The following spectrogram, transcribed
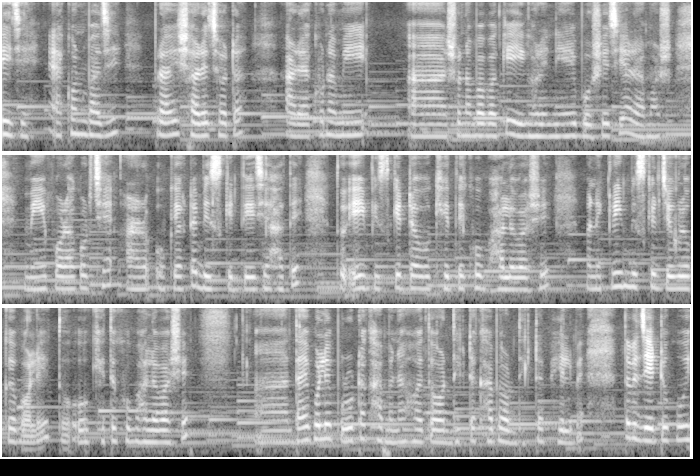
এই যে, এখন বাজে প্রায় সাড়ে ছটা আর এখন আমি সোনা বাবাকে এই ঘরে নিয়ে বসেছি আর আমার মেয়ে পড়া করছে আর ওকে একটা বিস্কিট দিয়েছি হাতে। তো এই বিস্কিটটা ও খেতে খুব ভালোবাসে। মানে ক্রিম বিস্কিট যেগুলোকে বলে, তো ও খেতে খুব ভালোবাসে। তাই বলে পুরোটা খাবে না, হয়তো অর্ধেকটা খাবে, অর্ধেকটা ফেলবে। তবে যেটুকুই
